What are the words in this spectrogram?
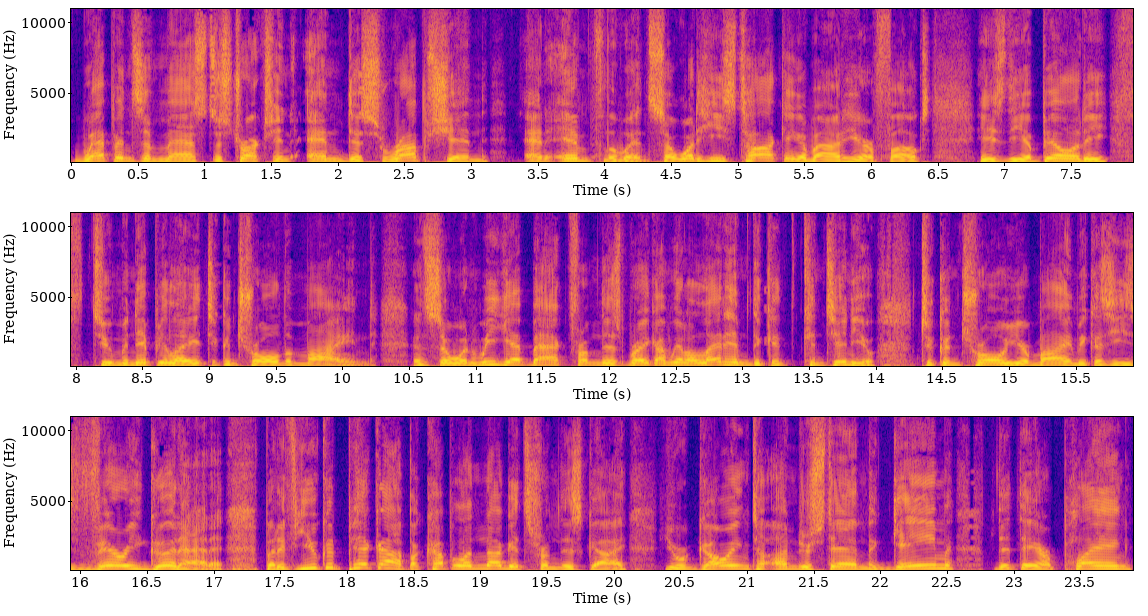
weapons of mass destruction and disruption and influence. So, what he's talking about here, folks, is the ability to manipulate, to control the mind. And so, when we get back from this break, I'm going to let him to continue to control your mind because he's very good at it. But if you could pick up a couple of nuggets from this guy, you're going to understand the game that they are playing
